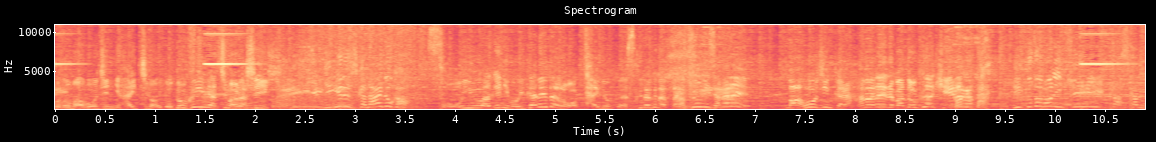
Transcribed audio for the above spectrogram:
この魔法陣に入っちまうと毒になっちまうらしい逃げるしかないのかそういうわけにもいかねえだろう体力が少なくなったらすぐに下がれ魔法陣から離れれば毒が消える。分かった行くぞモニキー。助かる。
